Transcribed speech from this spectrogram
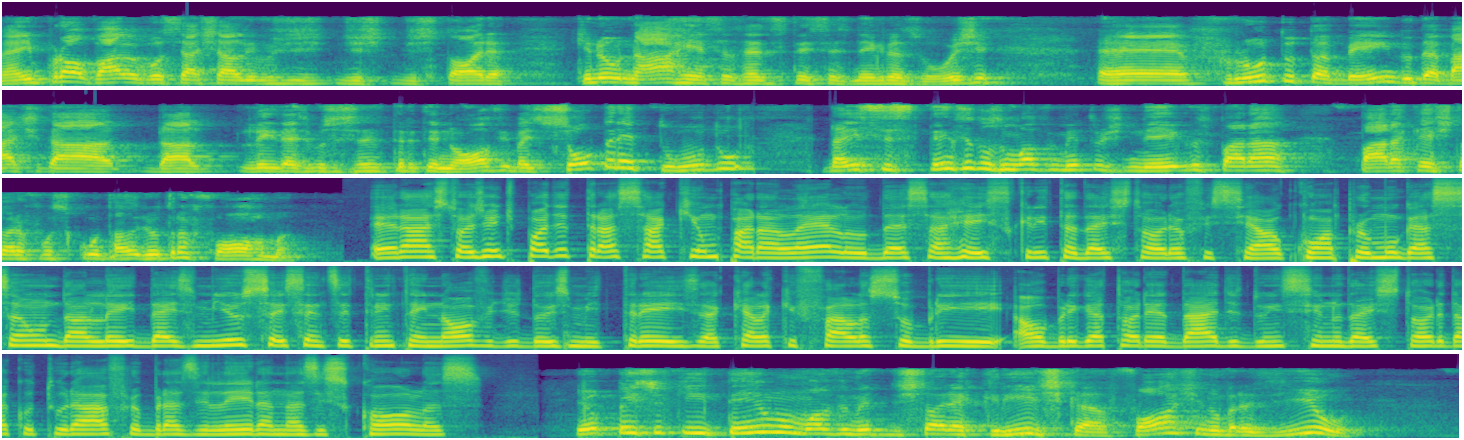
É improvável você achar livros de, de, de história que não narrem essas resistências negras hoje. É, fruto também do debate da, da Lei 10.639, mas sobretudo da insistência dos movimentos negros para, para que a história fosse contada de outra forma. Erasto, a gente pode traçar aqui um paralelo dessa reescrita da história oficial com a promulgação da Lei 10.639 de 2003, aquela que fala sobre a obrigatoriedade do ensino da história e da cultura afro-brasileira nas escolas? Eu penso que tem um movimento de história crítica forte no Brasil,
